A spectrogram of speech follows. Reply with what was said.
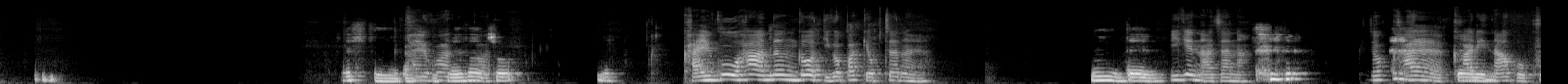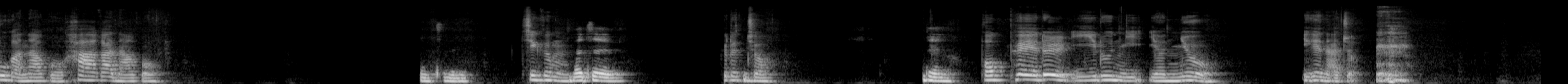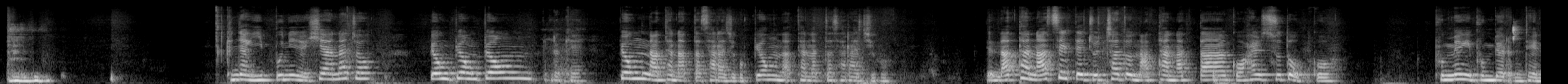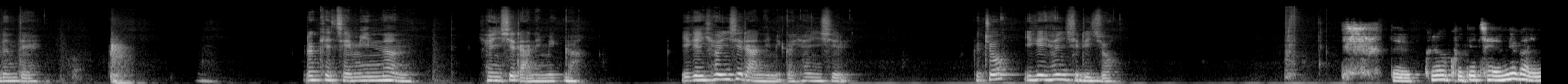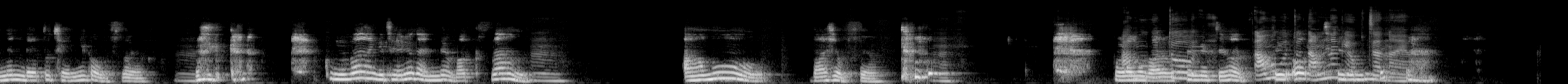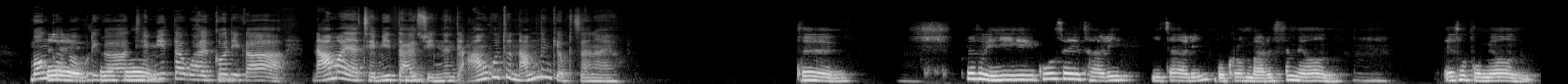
그랬습니다. 갈구하는 그래서 것. 좀 갈구하는 것 이것밖에 없잖아요. 음, 네, 이게 나잖아. 그죠? 갈, 갈이 네. 나고, 구가 나고, 하가 나고. 아무튼 지금, 맞아요. 그렇죠. 네, 법회를 이룬 이- 연유. 이게 나죠. 그냥 이뿐이죠. 희한하죠? 뿅뿅뿅. 이렇게 뿅 나타났다 사라지고, 뿅 나타났다 사라지고. 나타났을 때조차도 나타났다고 할 수도 없고, 분명히 분별은 되는데, 이렇게 재미있는 현실 아닙니까? 이게 현실 아닙니까? 현실. 그죠? 이게 현실이죠. 네. 그리고 그게 재미가 있는데 또 재미가 없어요. 음, 그러니까 공부하는 게 재미가 있는데 막상 음, 아무 맛이 없어요. 음. 아무것도- 말하면 틀리겠지만 아무것도 되게, 어, 남는 게 재밌는데? 없잖아요. 뭔가가 네, 우리가 그래서- 재미있다고 할 거리가 남아야 재미있다 할 수 있는데 아무것도 남는 게 없잖아요. 네. 그래서 이곳의 자리, 이 자리, 뭐 그런 말을 쓰면, 음, 에서 보면,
